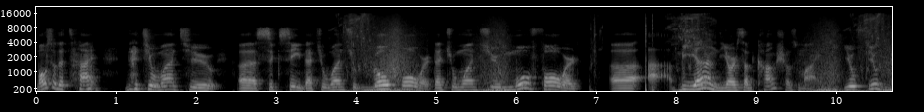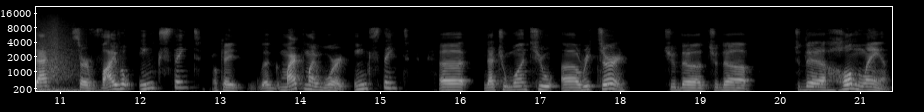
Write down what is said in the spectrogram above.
Most of the time that you want to uh, succeed, that you want to go forward, that you want to move forward uh, uh, beyond your subconscious mind. You feel that survival instinct, okay? Uh, mark my word, instinct, uh, that you want to uh, return to the to the to the homeland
